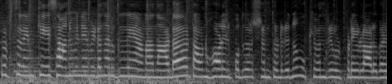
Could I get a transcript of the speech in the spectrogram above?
പ്രൊഫസർ എം കെ സാനുവിനെ വിട നൽകുകയാണ്. നാട് ടൗൺ ഹാളിൽ പൊതുദർശനം തുടരുന്നു. മുഖ്യമന്ത്രി ഉൾപ്പെടെയുള്ള ആളുകൾ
